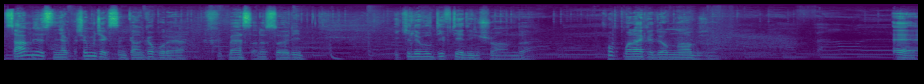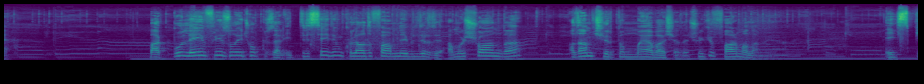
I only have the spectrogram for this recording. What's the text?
Sen bilirsin yaklaşamayacaksın kanka buraya. ben sana söyleyeyim. 2 level diff yedin şu anda. Çok merak ediyorum ne yapacağım. E. Bak bu lane freeze olayı çok güzel. İttirseydim altı farmlayabilirdi. Ama şu anda adam çırpınmaya başladı. Çünkü farm alamıyor. XP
